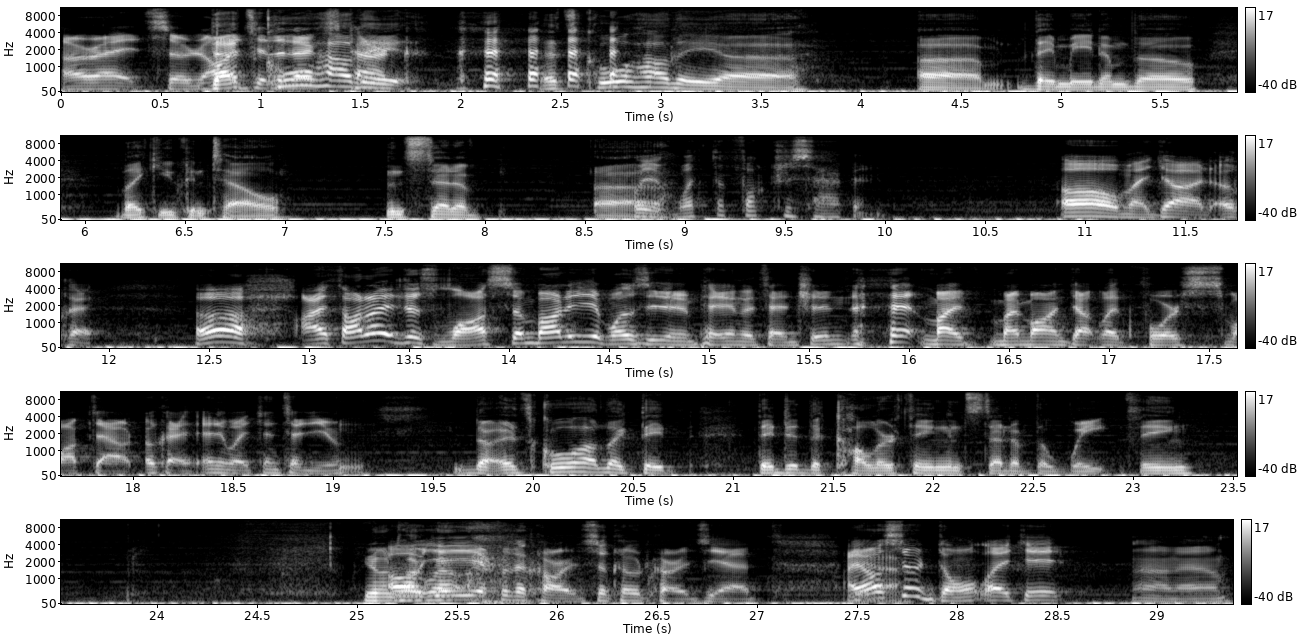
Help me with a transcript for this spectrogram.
All right, so on That's to cool the next how they. That's cool how they uh, um, they made them though, like you can tell, instead of. Uh, Wait, what the fuck just happened? Oh my god. Okay. Oh, I thought I just lost somebody. It wasn't even paying attention. my my mom got like force swapped out. Okay. Anyway, continue. No, it's cool how like they they did the color thing instead of the weight thing. You know Oh yeah, talking yeah, for the cards, the code cards. Yeah. I Yeah. also don't like it. I don't know.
